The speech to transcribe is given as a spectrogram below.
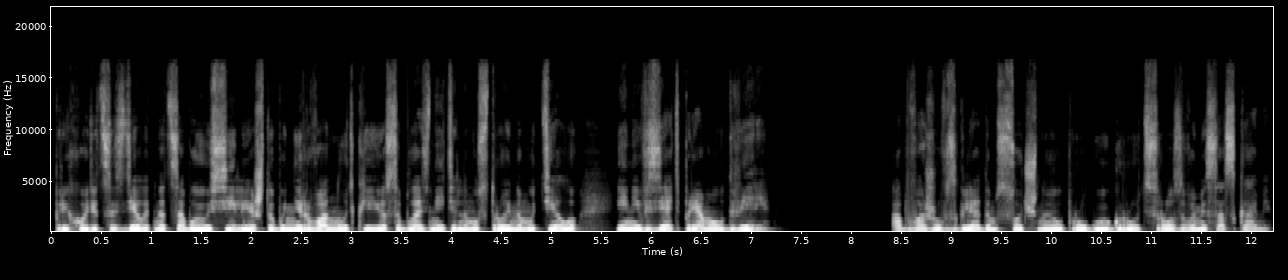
Приходится сделать над собой усилие, чтобы не рвануть к ее соблазнительному стройному телу и не взять прямо у двери — Обвожу взглядом сочную упругую грудь с розовыми сосками.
